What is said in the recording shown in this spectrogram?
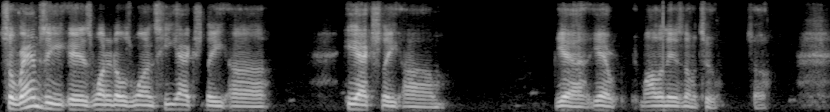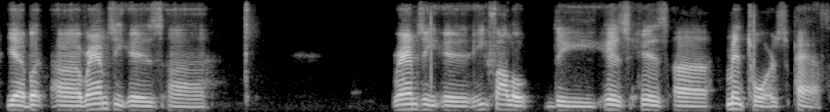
So Ramsey is one of those ones. He actually, uh, he actually, um, yeah, yeah. Marlon is number two. So, yeah, but uh, Ramsey is uh, Ramsey is he followed the his his uh, mentor's path.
